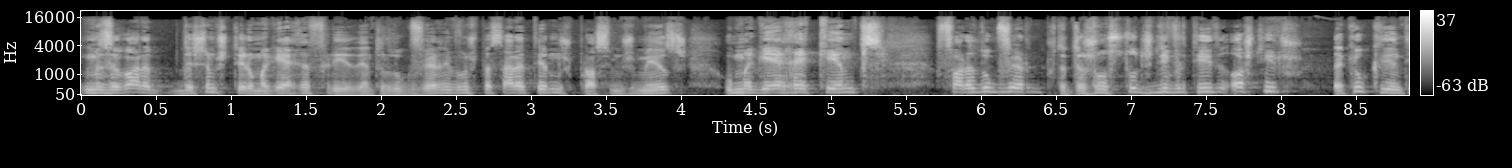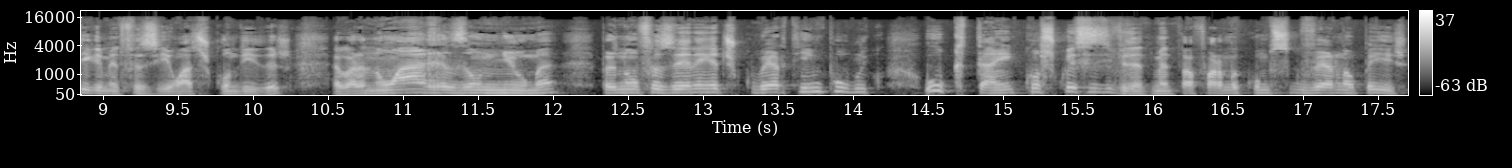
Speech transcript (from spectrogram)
Mas agora deixamos de ter uma guerra fria dentro do Governo e vamos passar a ter nos próximos meses uma guerra quente fora do Governo. Portanto, eles vão-se todos divertir aos tiros aquilo que antigamente faziam às escondidas, agora não há razão nenhuma para não fazerem a descoberta em público. O que tem consequências, evidentemente, para a forma como se governa o país.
